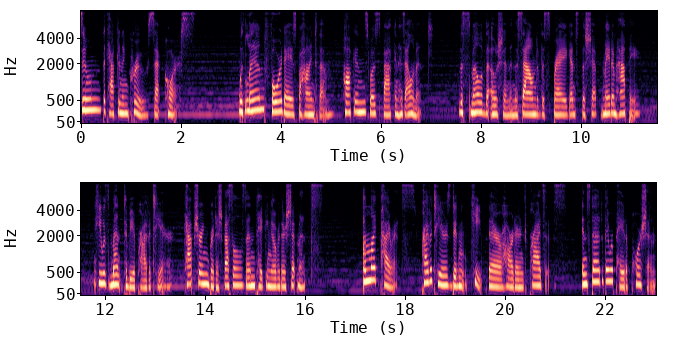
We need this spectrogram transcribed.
Soon, the captain and crew set course. With land four days behind them, Hawkins was back in his element. The smell of the ocean and the sound of the spray against the ship made him happy. He was meant to be a privateer, capturing British vessels and taking over their shipments. Unlike pirates, privateers didn't keep their hard earned prizes. Instead, they were paid a portion.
